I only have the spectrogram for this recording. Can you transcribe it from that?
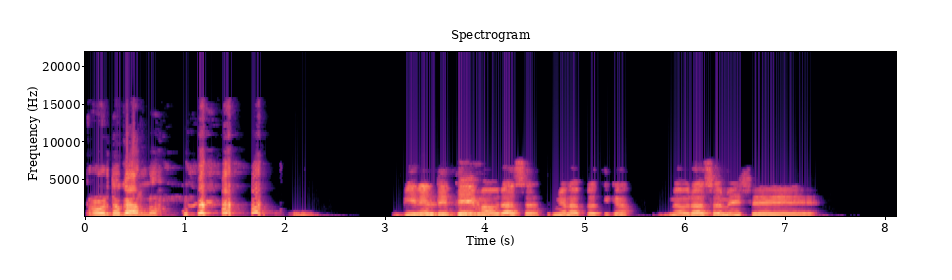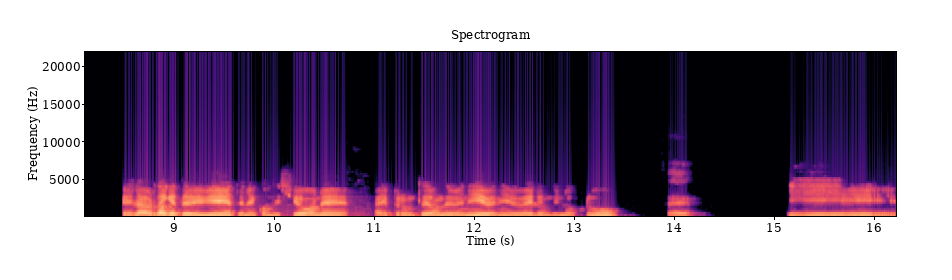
Roberto Carlos. Viene el DT, me abraza, termina la práctica, me abraza me dice, eh, la verdad que te vi bien, tenés condiciones. Ahí pregunté dónde vení, vení de Vélez, un lindo club. Sí. Y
